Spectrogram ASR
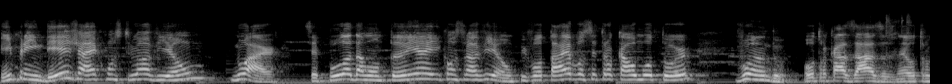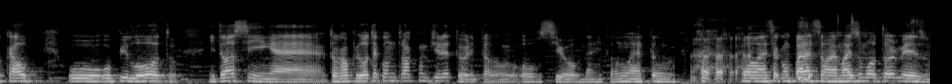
empreender já é construir um avião no ar. Você pula da montanha e constrói um avião. Pivotar é você trocar o motor voando, ou trocar as asas, né? Ou trocar o, o, o piloto. Então, assim, é, trocar o piloto é quando troca um diretor, então, ou o CEO, né? Então não é tão. não é essa comparação, é mais o motor mesmo.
